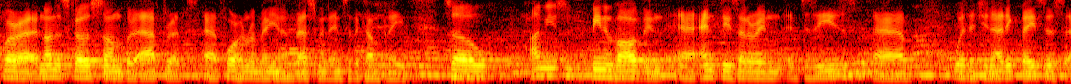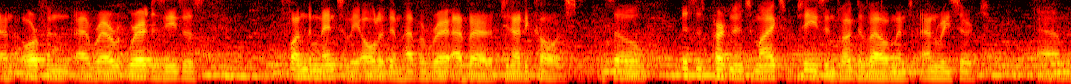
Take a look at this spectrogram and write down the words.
for an undisclosed sum, but after a 400 million investment into the company. So I'm used to being involved in uh, entities that are in disease uh, with a genetic basis and orphan uh, rare, rare diseases. Fundamentally, all of them have a, rare, have a genetic cause. So this is pertinent to my expertise in drug development and research. Um,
